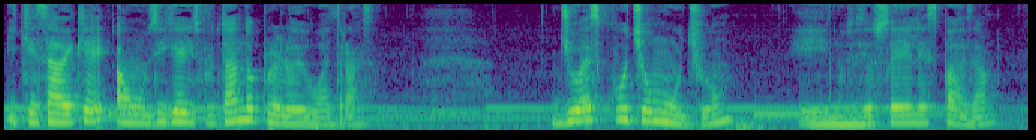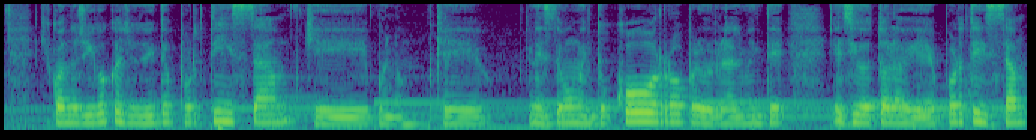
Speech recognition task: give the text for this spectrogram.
y que sabe que aún sigue disfrutando, pero lo dejó atrás. Yo escucho mucho, eh, no sé si a ustedes les pasa, que cuando digo que yo soy deportista, que bueno, que en este momento corro, pero realmente he sido toda la vida deportista,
